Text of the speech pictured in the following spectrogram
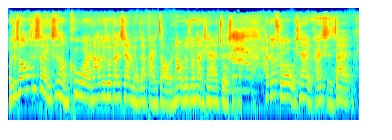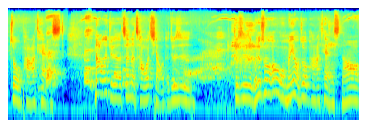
我就说哦，是摄影师很酷哎，然后他就说，但是现在没有在拍照了。然后我就说，那你现在在做什么？他就说，我现在有开始在做 podcast。然后我就觉得真的超巧的，就是就是我就说哦，我没有做 podcast，然后。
